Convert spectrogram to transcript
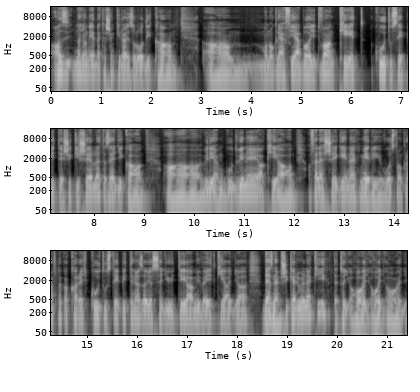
az nagyon érdekesen kirajzolódik a, a monográfiából, hogy itt van két kultuszépítési kísérlet, az egyik a, a William Goodwiné, aki a, a feleségének, Mary Wollstonecraftnak akar egy kultuszt építeni, az, hogy összegyűjti a műveit, kiadja, de ez nem sikerül neki, tehát hogy, hogy, hogy, hogy,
